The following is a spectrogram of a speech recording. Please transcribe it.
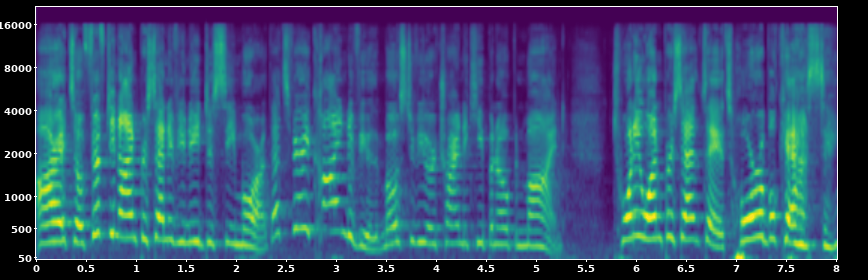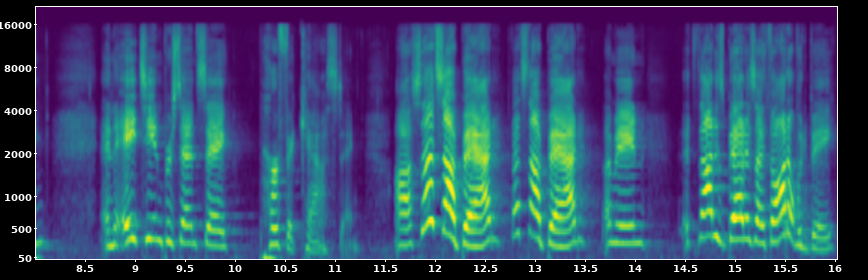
All right, so 59% of you need to see more. That's very kind of you that most of you are trying to keep an open mind. 21% say it's horrible casting, and 18% say perfect casting. Uh, so that's not bad. That's not bad. I mean, it's not as bad as I thought it would be.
